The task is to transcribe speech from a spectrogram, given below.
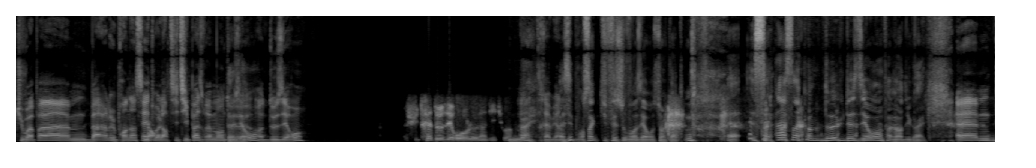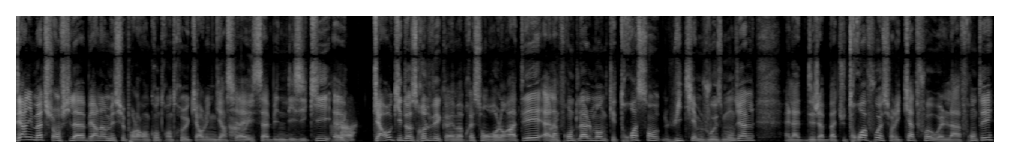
Tu vois pas euh, Barrère lui prendre un set Non. ou alors Tsitsipas vraiment de- 2-0? Euh, 2-0 Je suis très 2-0 le lundi, tu vois. Ouais. Très bien. Bah, c'est pour ça que tu fais souvent 0 sur 4. Euh, c'est 1,52 le 2-0 en faveur du grec. Euh, dernier match, on file à Berlin, messieurs, pour la rencontre entre Caroline Garcia Ah et. Sabine Lisicki. Euh, Ah, Caro qui doit se relever quand même après son Roland raté. Elle Oui. affronte l'Allemande qui est 308e joueuse mondiale. Elle a déjà battu trois fois sur les quatre fois où elle l'a affrontée.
